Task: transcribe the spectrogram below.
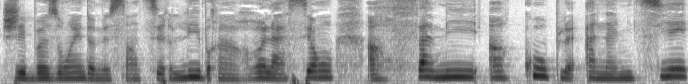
J'ai besoin de me sentir libre en relation, en famille, en couple, en amitié.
